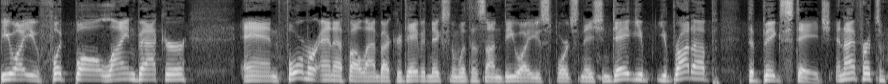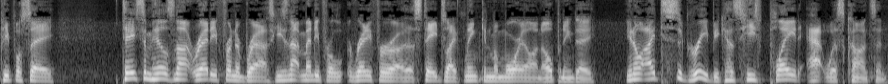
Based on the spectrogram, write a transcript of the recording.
BYU football linebacker and former NFL linebacker David Nixon with us on BYU Sports Nation. Dave, you, you brought up the big stage, and I've heard some people say Taysom Hill's not ready for Nebraska. He's not ready for ready for a stage like Lincoln Memorial on opening day. You know, I disagree because he's played at Wisconsin.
